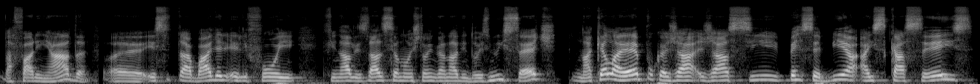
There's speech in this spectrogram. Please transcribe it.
da farinhada, é, esse trabalho ele foi finalizado, se eu não estou enganado, em 2007. Naquela época já, já se percebia a escassez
